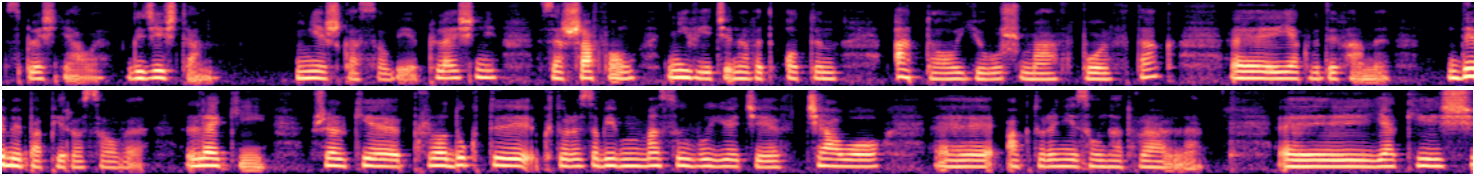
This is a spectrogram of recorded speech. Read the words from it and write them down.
spleśniałe, gdzieś tam mieszka sobie pleśń za szafą, nie wiecie nawet o tym, a to już ma wpływ, tak? Jak wdychamy. Dymy papierosowe, leki, wszelkie produkty, które sobie masowujecie w ciało, a które nie są naturalne. E, jakieś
